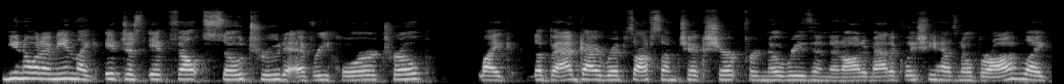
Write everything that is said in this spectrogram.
You know what I mean? Like it just it felt so true to every horror trope. Like the bad guy rips off some chick's shirt for no reason and automatically she has no bra. Like,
